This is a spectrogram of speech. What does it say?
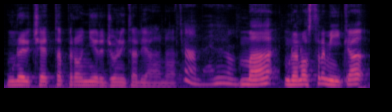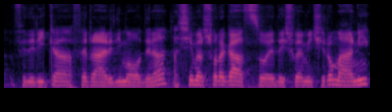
una ricetta per ogni regione italiana. Ah, bello. Ma una nostra amica, Federica Ferrari di Modena, assieme al suo ragazzo e dei suoi amici romani,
